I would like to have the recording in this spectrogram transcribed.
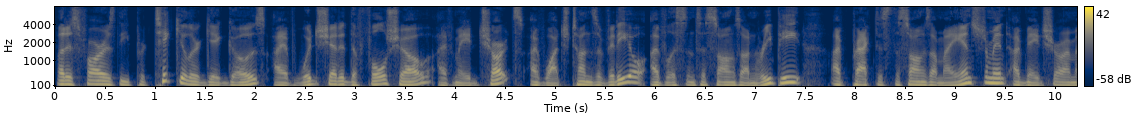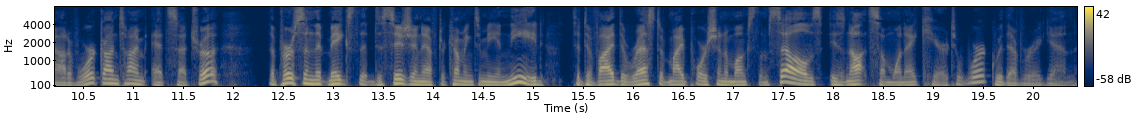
but as far as the particular gig goes, I have woodshedded the full show. I've made charts. I've watched tons of video. I've listened to songs on repeat. I've practiced the songs on my instrument. I've made sure I'm out of work on time, etc. The person that makes the decision after coming to me in need to divide the rest of my portion amongst themselves is not someone I care to work with ever again.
